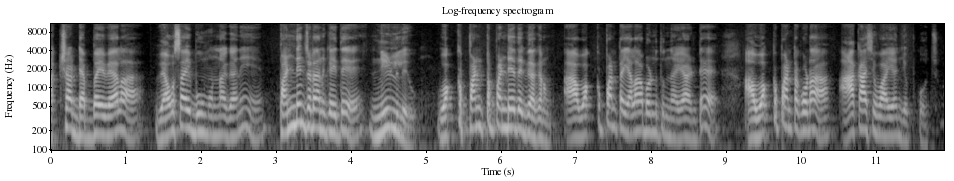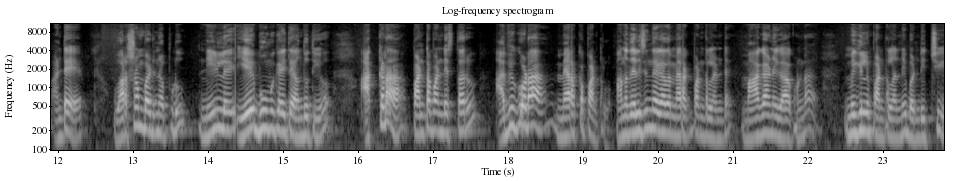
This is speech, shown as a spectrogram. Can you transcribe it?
లక్ష డెబ్బై వేల వ్యవసాయ భూమి ఉన్నా కానీ పండించడానికైతే నీళ్ళు లేవు. ఒక్క పంట పండేది గగనం. ఆ ఒక్క పంట ఎలా పండుతుందయ్యా అంటే ఆ ఒక్క పంట కూడా ఆకాశవాయు అని చెప్పుకోవచ్చు. అంటే వర్షం పడినప్పుడు నీళ్ళు ఏ భూమికి అయితే అందుతాయో అక్కడ పంట పండిస్తారు. అవి కూడా మెరక పంటలు. మనకు తెలిసిందే కదా మెరక పంటలు అంటే మాగాణి కాకుండా మిగిలిన పంటలన్నీ పండించి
